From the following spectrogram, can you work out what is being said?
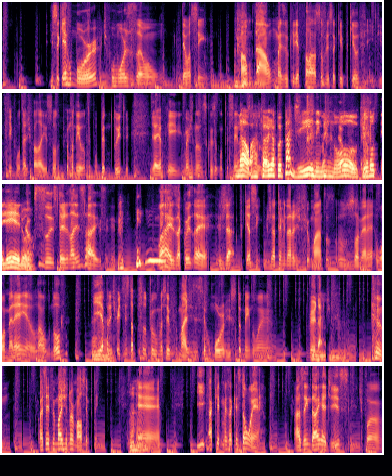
Isso aqui é rumor, tipo rumorzão. Então assim, calm down, mas eu queria falar sobre isso aqui porque eu fi- enfim, fiquei com vontade de falar isso ontem, porque eu mandei ontem pro Pedro no Twitter, e aí eu fiquei imaginando as coisas acontecendo. Não, eu a Rafael já foi pra Disney, imaginou, criou Eu roteiro. preciso externalizar isso, entendeu? Mas a coisa é, já. Porque assim, já terminaram de filmar todos os Homem-Aranha, o Homem-Aranha, lá o novo. E Aham. aparentemente está passando por algumas filmagens, isso é rumor, isso também não é verdade. Hum, Mas a filmagem normal sempre tem. aham. É. E a que- Mas a questão é, a Zendaya disse, tipo, a-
